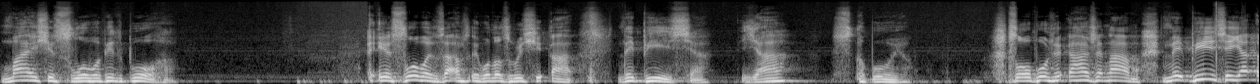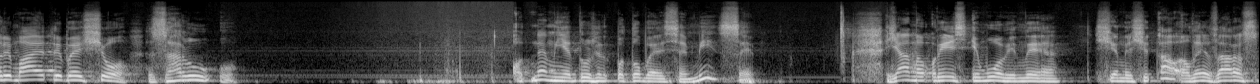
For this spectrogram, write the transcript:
маючи слово від Бога. І слово завжди воно звучить так. Не бійся, я з тобою. Слово Боже каже нам, не бійся, я тримаю тебе що? За руку. Одне мені дуже подобається місце. Я на українській мові не, ще не читав, але зараз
